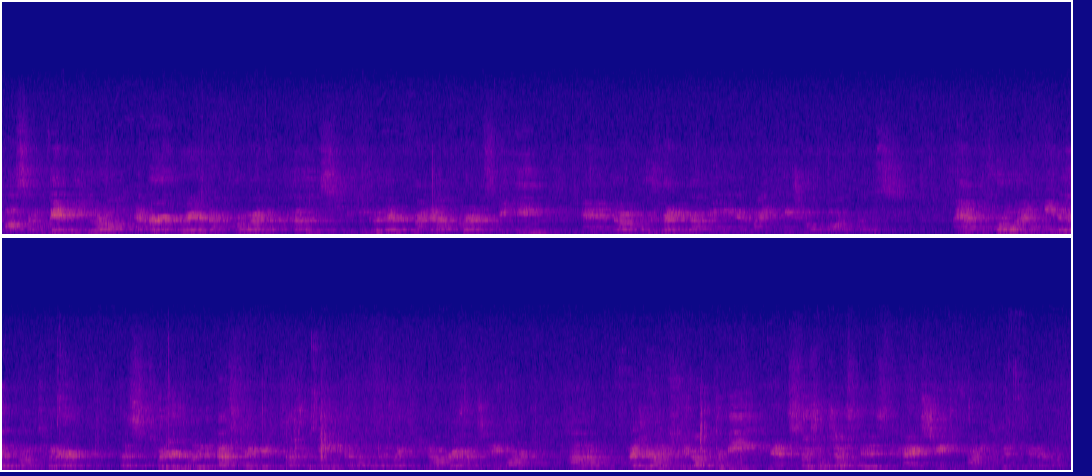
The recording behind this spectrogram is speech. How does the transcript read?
awesome vanity URL ever where I provide up codes. You can go there to find out where I'm speaking, and uh, who's writing about me and my occasional blog posts. I am Coraline Ada on Twitter. That's Twitter is really the best way to get in touch with me. I don't really like email very much anymore. Um, I generally tweet about Ruby and social justice, and I exchange funds with Tenderlove.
